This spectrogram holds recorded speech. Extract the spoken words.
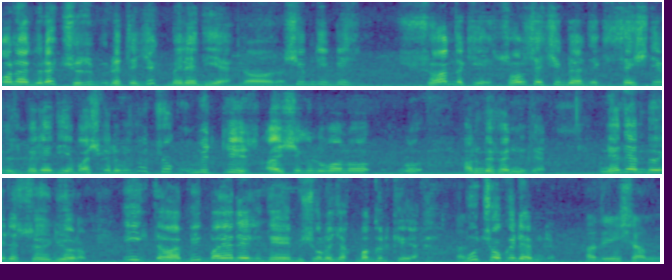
ona göre çözüm üretecek belediye. Doğru. Şimdi biz şu andaki son seçimlerdeki seçtiğimiz belediye başkanımızdan çok ümitliyiz. Ayşegül Uvanoğlu hanımefendiden. Neden böyle söylüyorum? İlk defa bir bayan eli değmiş olacak Bakırköy'e. Bu çok önemli. Hadi inşallah.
